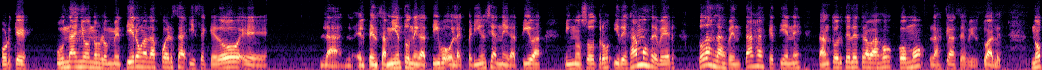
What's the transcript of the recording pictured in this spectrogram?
porque un año nos lo metieron a la fuerza y se quedó eh, el pensamiento negativo o la experiencia negativa en nosotros y dejamos de ver todas las ventajas que tiene tanto el teletrabajo como las clases virtuales. No,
